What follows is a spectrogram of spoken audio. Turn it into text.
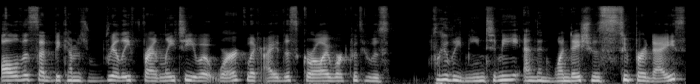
all of a sudden becomes really friendly to you at work, like I had this girl I worked with who was really mean to me, and then one day she was super nice,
